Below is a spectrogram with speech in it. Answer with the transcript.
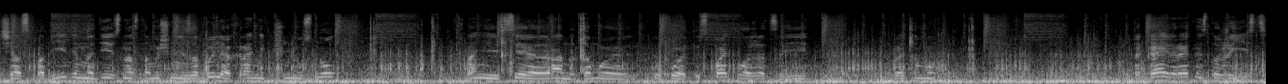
Сейчас подъедем. Надеюсь, нас там еще не забыли. Охранник еще не уснул. Они все рано домой уходят и спать ложатся. И поэтому такая вероятность тоже есть.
